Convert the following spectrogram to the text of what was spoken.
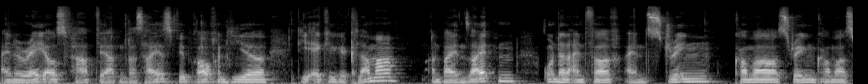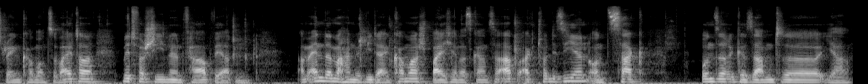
ein Array aus Farbwerten. Das heißt, wir brauchen hier die eckige Klammer an beiden Seiten und dann einfach ein String, Komma, String, Komma, String, Komma und so weiter mit verschiedenen Farbwerten. Am Ende machen wir wieder ein Komma, speichern das Ganze ab, aktualisieren und zack, unsere gesamte ja,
